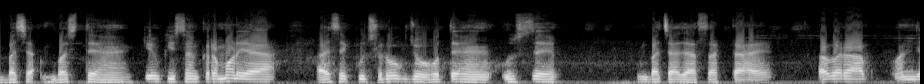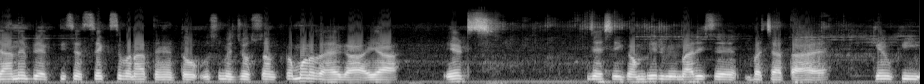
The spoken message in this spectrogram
बचा, बचते हैं। क्योंकि संक्रमण या ऐसे कुछ रोग जो होते हैं, उससे बचा जा सकता है। अगर आप अनजाने व्यक्ति से सेक्स बनाते हैं तो उसमें जो संक्रमण रहेगा या एड्स जैसी गंभीर बीमारी से बचाता है, क्योंकि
